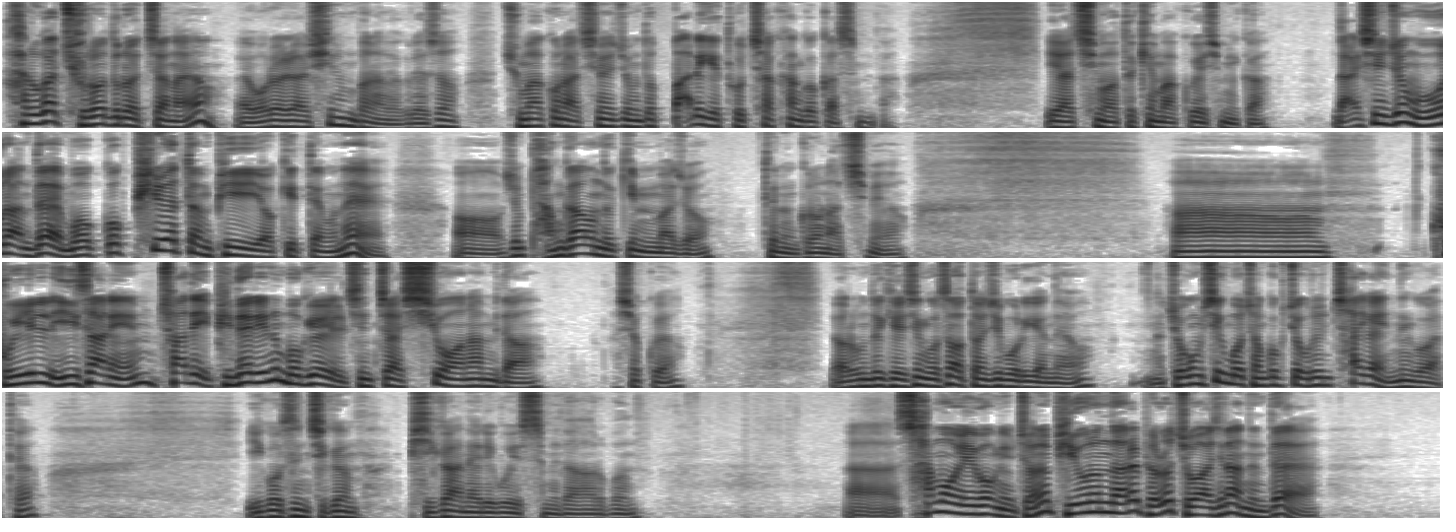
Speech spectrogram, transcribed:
하루가 줄어들었잖아요. 네, 월요일 날 쉬는 바람에. 그래서 주말권 아침에 좀 더 빠르게 도착한 것 같습니다. 이 아침 어떻게 맞고 계십니까? 날씨는 좀 우울한데 뭐 꼭 필요했던 비였기 때문에 어, 좀 반가운 느낌마저 드는 그런 아침이에요. 어, 9124님, 차디, 비 내리는 목요일 진짜 시원합니다. 하셨고요. 여러분들 계신 곳은 어떤지 모르겠네요. 조금씩 뭐 전국적으로 좀 차이가 있는 것 같아요. 이곳은 지금 비가 내리고 있습니다, 여러분. 아, 3510님, 저는 비 오는 날을 별로 좋아하진 않는데,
